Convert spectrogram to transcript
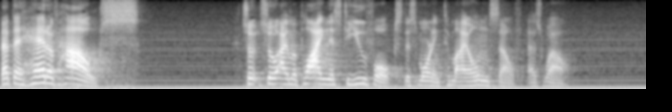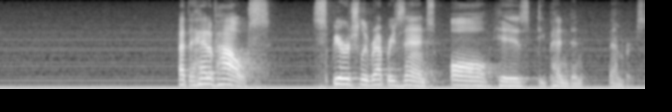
that the head of house. So, so I'm applying this to you folks this morning, to my own self as well. At the head of house spiritually represents all his dependent members.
